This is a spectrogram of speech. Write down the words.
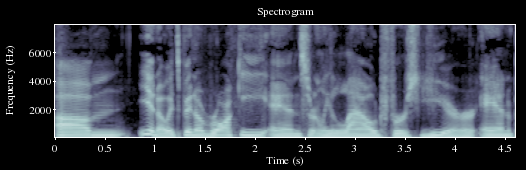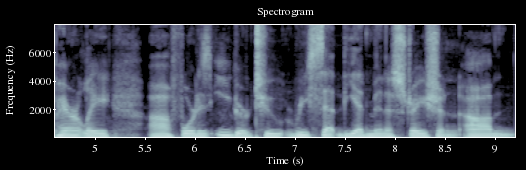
um, you know, it's been a rocky and certainly loud first year, and apparently uh, Is eager to reset the administration. Um,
